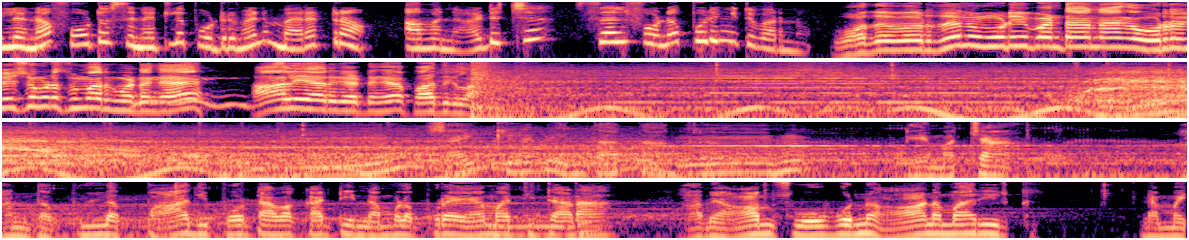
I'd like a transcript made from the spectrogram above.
இல்லனா போட்டோஸ் நெட்ல போட்டுருவேன்னு மிரட்டுறான். அவன் அடிச்சு செல்போனை புடுங்கிட்டு வரணும். உதவுறதுன்னு முடிவு பண்ணிட்டா நாங்க. ஒரு நிமிஷம் கூட சும்மா இருக்க மாட்டோங்க. ஆள் யாரு கேட்டுங்க? பாத்துக்கலாம். மச்சான். அந்த புள்ள பாதி போட்டாவை காட்டி நம்மள பூரா ஏமாத்திட்டாடா. அவன் ஆம்ஸ் ஒவ்வொன்றும் ஆன மாதிரி இருக்கு. நம்ம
